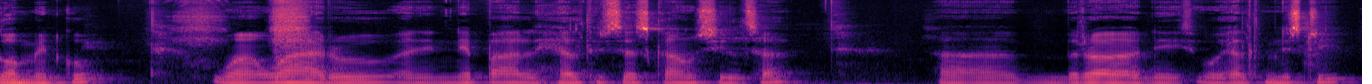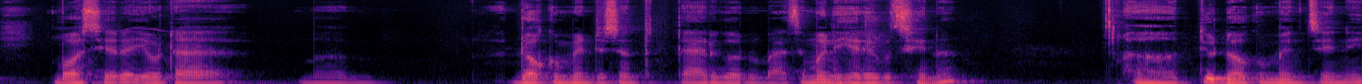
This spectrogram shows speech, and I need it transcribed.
गभर्मेन्टको उहाँ उहाँहरू अनि नेपाल हेल्थ रिसर्च काउन्सिल छ र अनि हेल्थ मिनिस्ट्री बसेर एउटा डकुमेन्टेसन तयार गर्नुभएको छ। मैले हेरेको छुइनँ त्यो डकुमेन्ट चाहिँ नि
